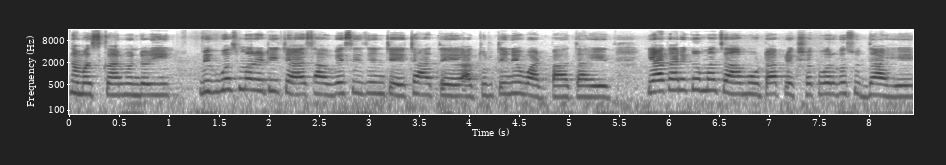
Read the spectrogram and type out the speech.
नमस्कार मंडळी बिग बॉस मराठीच्या सहाव्या सीझनचे चाहते आतुरतेने वाट पाहत आहेत. या कार्यक्रमाचा मोठा प्रेक्षक वर्ग सुद्धा आहे.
